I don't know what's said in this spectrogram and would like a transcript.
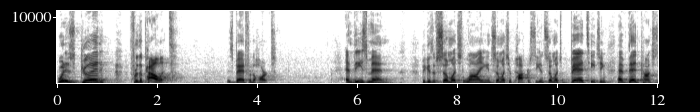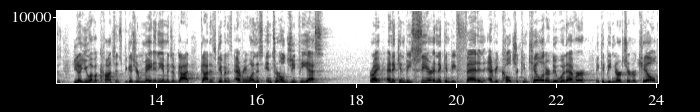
What is good for the palate is bad for the heart. And these men, because of so much lying and so much hypocrisy and so much bad teaching, have dead consciences. You know, you have a conscience because you're made in the image of God. God has given us everyone this internal GPS, right? And it can be seared and it can be fed, and every culture can kill it or do whatever. It can be nurtured or killed.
